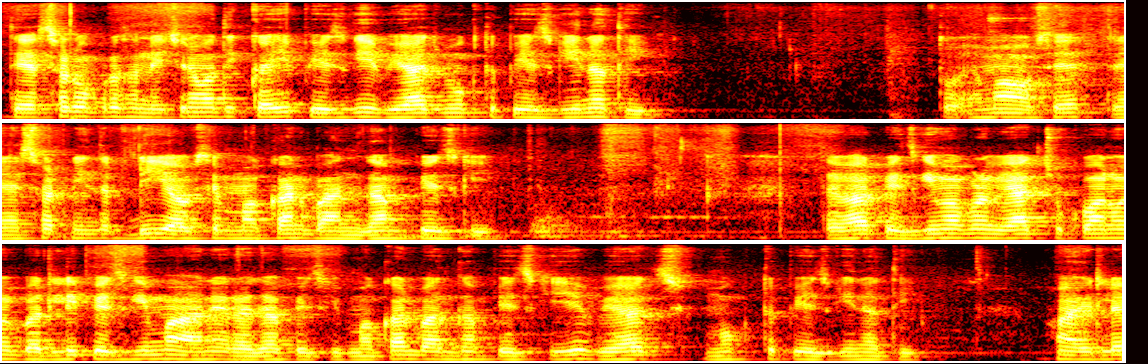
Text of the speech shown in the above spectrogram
તેસઠમો પ્રશ્ન નીચેનામાંથી કઈ પેજગી વ્યાજ મુક્ત પેજગી નથી? તો એમાં આવશે ત્રેસઠની અંદર ડી આવશે મકાન, બાંધકામ પેજગી તહેવાર પેશગીમાં પણ વ્યાજ ચૂકવાનું હોય, બદલી પેજગીમાં અને રજા પેશગી મકાન, બાંધકામ પેજગી એ વ્યાજ મુક્ત પેજગી નથી. હા, એટલે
